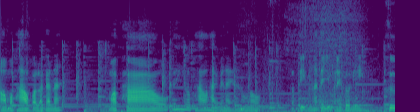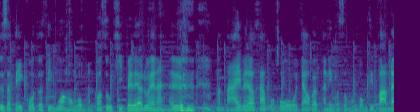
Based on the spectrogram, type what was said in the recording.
เอามะพร้าวก่อนแล้วกันนะ มะพร้าว เอ้ยมะพร้าวหายไปไหนนะน้องๆสติมันน่าจะอยู่ในตัวนี้ คือสเตโกตัวสีม่วงของผมมันก็สู่ขีดไปแล้วด้วยนะ เออ มันตายไปแล้วครับ โอ้โห เจ้าแบบอเนกประสงค์ของผมที่ฟาร์มได้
